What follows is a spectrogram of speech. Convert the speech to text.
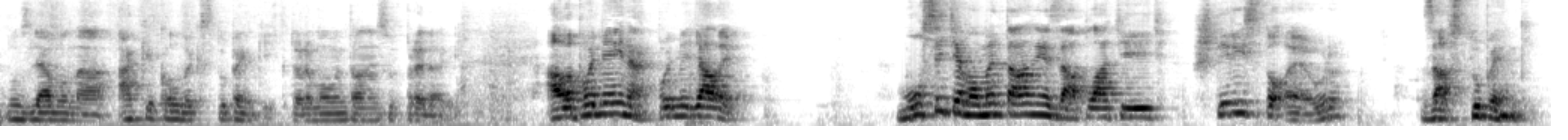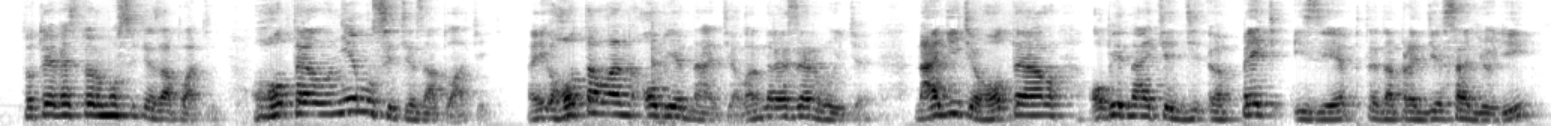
zľavu na akékoľvek stupenky, ktoré momentálne sú v predaji. Ale poďme inak, poďme ďalej. Musíte momentálne zaplatiť 400 eur za vstupenky. Toto je vec, ktorú musíte zaplatiť. Hotel nemusíte zaplatiť. Hej, hotel len objednajte, len rezervujte. Nájdite hotel, objednajte 5 izieb, teda pre 10 ľudí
